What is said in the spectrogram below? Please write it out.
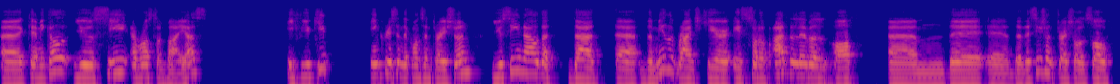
uh, chemical, you see a rostral bias. If you keep increasing the concentration, you see now that, that uh, the middle branch here is sort of at the level of um, the, uh, the decision threshold. So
